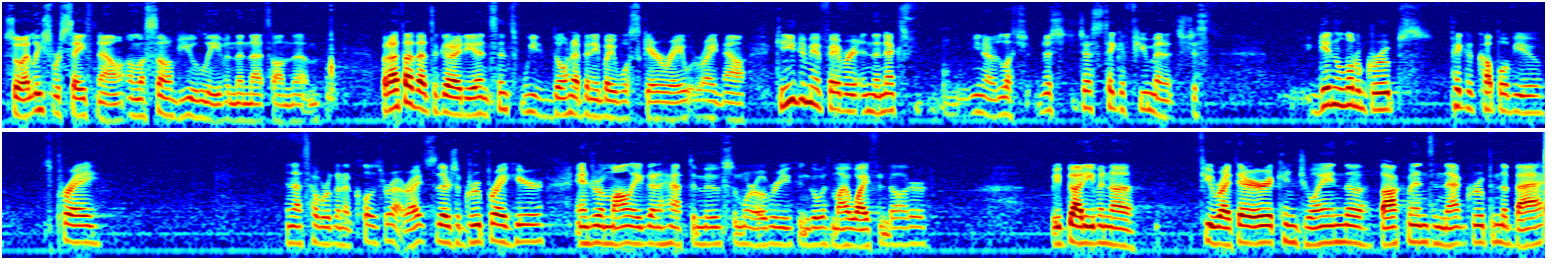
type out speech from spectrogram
So at least we're safe now, unless some of you leave and then that's on them. But I thought that's a good idea, and since we don't have anybody we'll scare Ray right now, can you do me a favor in the next, you know, let's just just take a few minutes, just get in little groups, pick a couple of you, let's pray, and that's how we're going to close her out, right? So there's a group right here. Andrew and Molly are going to have to move somewhere over. You can go with my wife and daughter. We've got even a few right there. Eric can join the Bachmans and that group in the back.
